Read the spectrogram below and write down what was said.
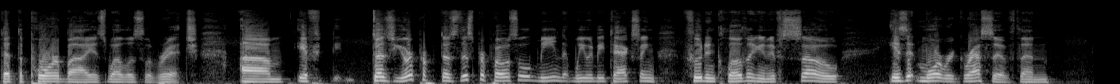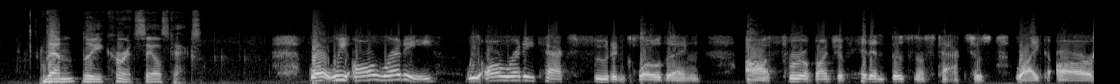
that the poor buy as well as the rich. Um, if does your does this proposal mean that we would be taxing food and clothing, and if so, is it more regressive than than the current sales tax? Well, we already we already tax food and clothing uh, through a bunch of hidden business taxes, like our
